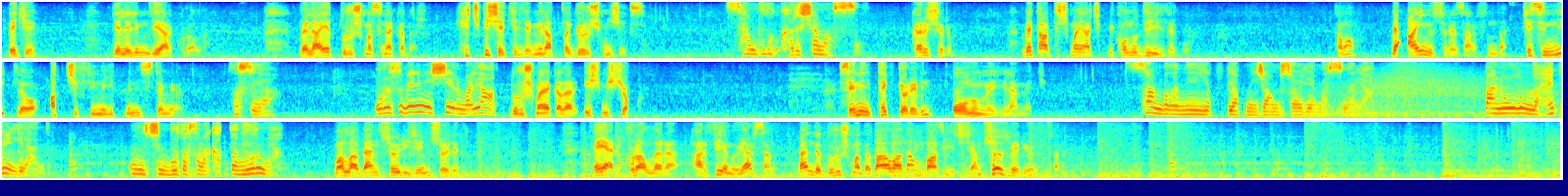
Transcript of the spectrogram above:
Peki, gelelim diğer kurala. Velayet duruşmasına kadar hiçbir şekilde Mirat'la görüşmeyeceksin. Sen buna karışamazsın. Karışırım. Ve tartışmaya açık bir konu değildir bu. Tamam. Ve aynı süre zarfında kesinlikle o at çiftliğine gitmeni istemiyorum. Nasıl ya? Orası benim iş yerim Alihan. Duruşmaya kadar işmiş yok. Senin tek görevin oğlunla ilgilenmek. Sen bana neyi yapıp yapmayacağımı söyleyemezsin Alihan. Ben oğlumla hep ilgilendim. Onun için burada sana katlanıyorum ya. Vallahi ben söyleyeceğimi söyledim. Eğer kurallara harfiyen uyarsan ben de duruşmada davadan vazgeçeceğim. Söz veriyorum sana.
